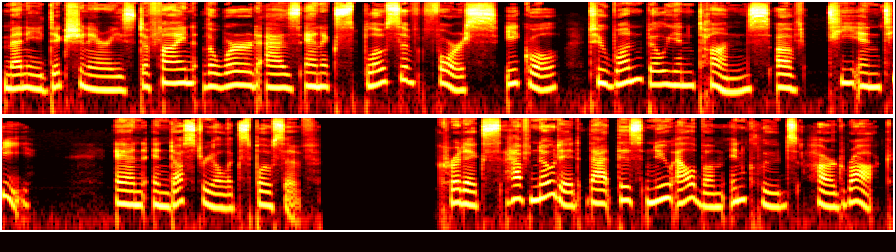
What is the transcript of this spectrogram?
Many dictionaries define the word as an explosive force equal to 1 billion tons of TNT, an industrial explosive. Critics have noted that this new album includes hard rock.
